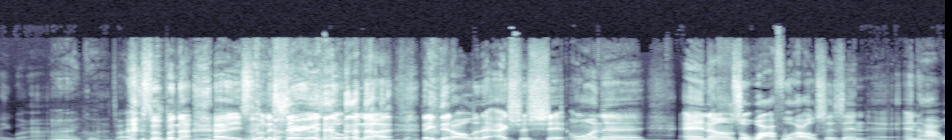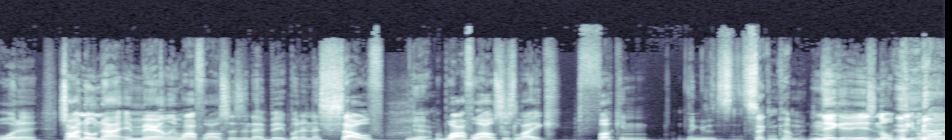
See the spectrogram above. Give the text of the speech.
They were. All right, cool. Right. So, but not hey, so on a serious note, but not they did all of the extra shit on it. And um, so Waffle House is in in hot water. So I know not in Maryland Waffle House isn't that big, but in the South Yeah, Waffle House is like fucking nigga, it's second coming. nigga. There's no beating them out.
